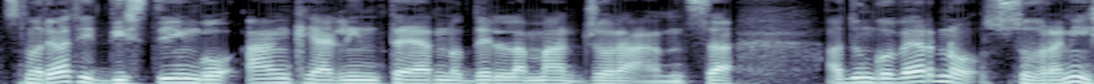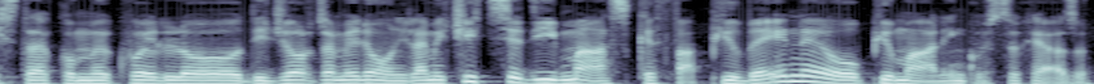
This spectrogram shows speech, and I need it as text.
sono arrivati distinguo anche all'interno della maggioranza ad un governo sovranista come quello di Giorgia Meloni, l'amicizia di Musk fa più bene o più male in questo caso?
